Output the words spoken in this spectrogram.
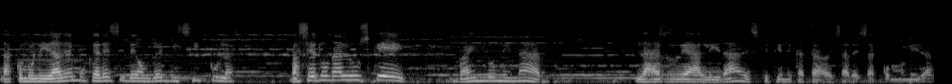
la comunidad de mujeres y de hombres discípulas. Va a ser una luz que va a iluminar las realidades que tiene que atravesar esa comunidad.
